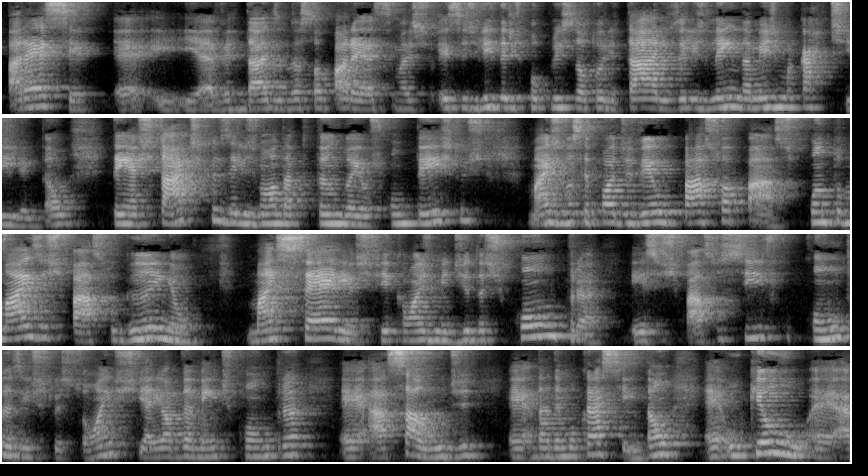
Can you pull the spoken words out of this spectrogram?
parece, é, e é verdade, não é só parece, mas esses líderes populistas autoritários, eles leem da mesma cartilha. Então, tem as táticas, eles vão adaptando aí aos contextos, mas você pode ver o passo a passo. Quanto mais espaço ganham, mais sérias ficam as medidas contra esse espaço cívico, contra as instituições e aí, obviamente, contra é, a saúde é, da democracia. Então, é, o que eu é,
